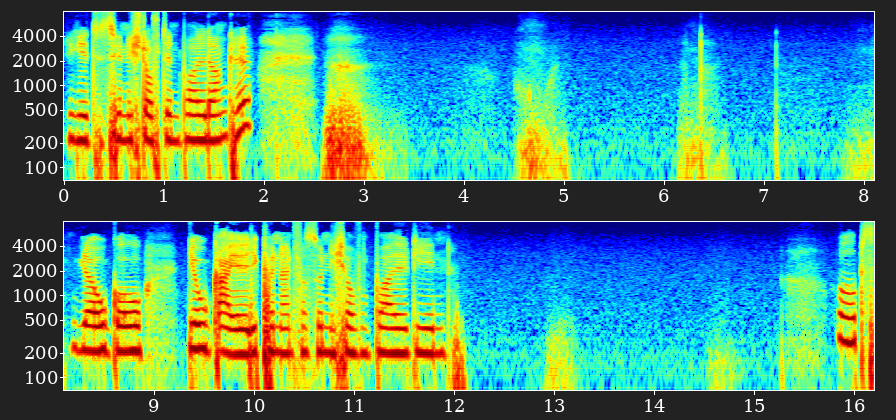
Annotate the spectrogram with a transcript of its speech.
Ihr geht jetzt hier nicht auf den Ball, danke. Yo, go. Yo, geil. Die können einfach so nicht auf den Ball gehen. Ups,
